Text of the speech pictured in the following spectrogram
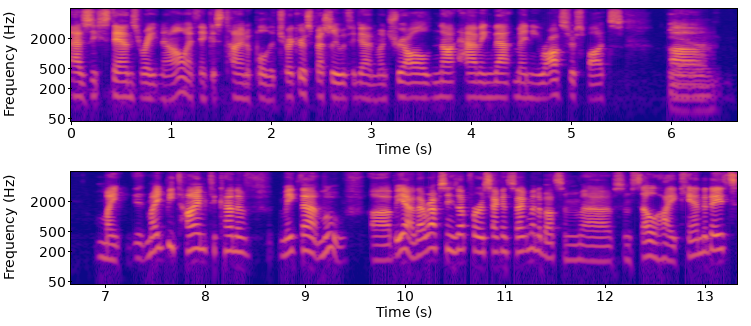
as he stands right now, I think it's time to pull the trigger, especially with again Montreal not having that many roster spots. Yeah. Um, might it might be time to kind of make that move. Uh, but yeah, that wraps things up for our second segment about some uh, some sell high candidates.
